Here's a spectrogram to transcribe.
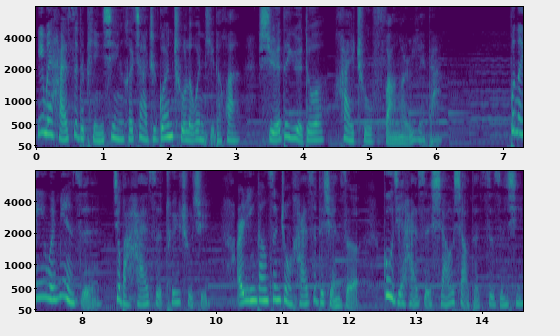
因为孩子的品性和价值观出了问题的话，学的越多，害处反而越大。不能因为面子就把孩子推出去，而应当尊重孩子的选择，顾及孩子小小的自尊心，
